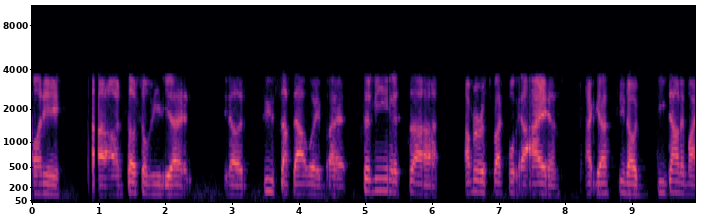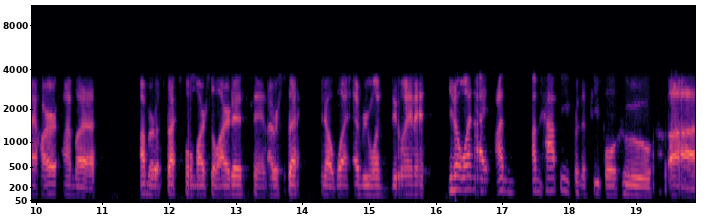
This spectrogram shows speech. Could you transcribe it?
funny uh, on social media and you know do stuff that way. But to me, it's uh, I'm a respectful guy, and I guess you know deep down in my heart, I'm a I'm a respectful martial artist, and I respect you know what everyone's doing. And you know what, I I'm I'm happy for the people who uh,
